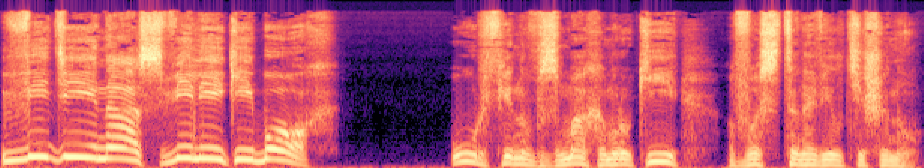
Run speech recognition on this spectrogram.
«Веди нас, великий бог!» Урфин взмахом руки восстановил тишину.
